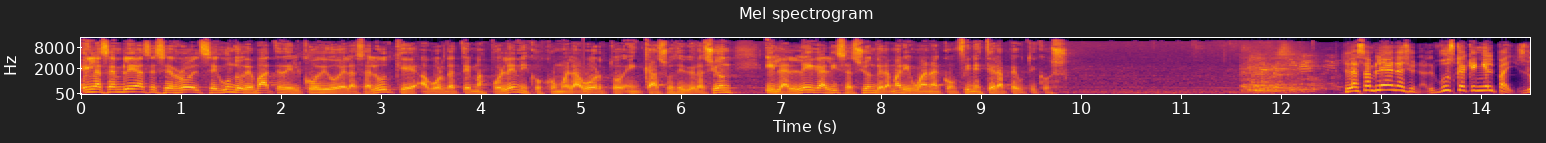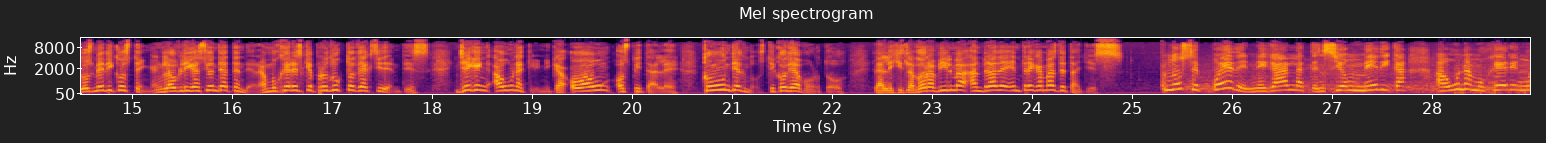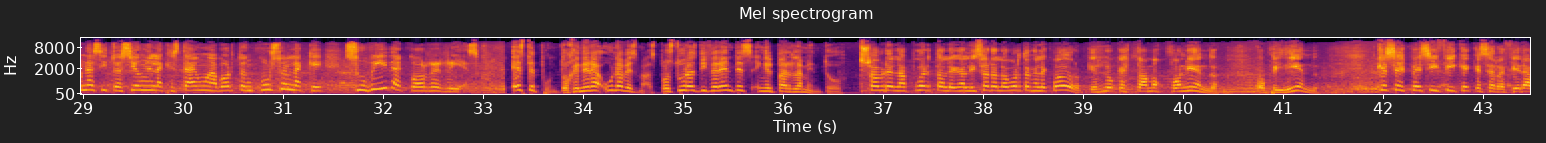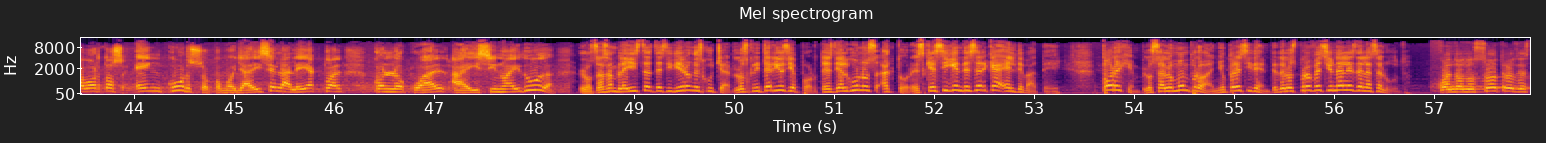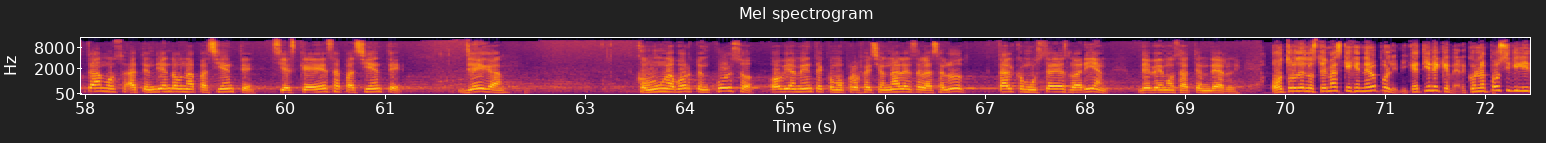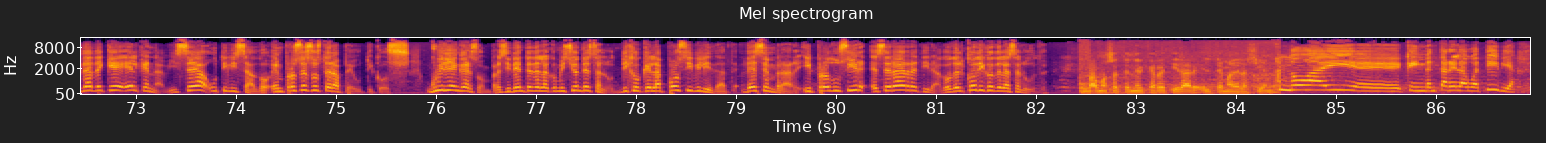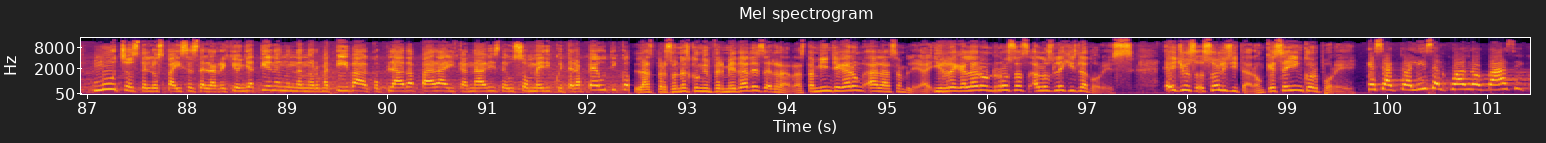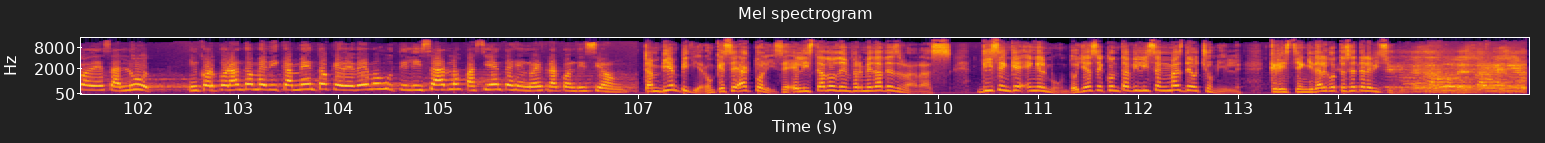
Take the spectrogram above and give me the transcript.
En la Asamblea se cerró el segundo debate del Código de la Salud que aborda temas polémicos como el aborto en casos de violación y la legalización de la marihuana con fines terapéuticos. La Asamblea Nacional busca que en el país los médicos tengan la obligación de atender a mujeres que producto de accidentes lleguen a una clínica o a un hospital con un diagnóstico de aborto. La legisladora Vilma Andrade entrega más detalles. No se puede negar la atención médica a una mujer en una situación en la que está en un aborto en curso, en la que su vida corre riesgo. Este punto genera una vez más posturas diferentes en el Parlamento. Sobre la puerta a legalizar el aborto en el Ecuador, que es lo que estamos poniendo o pidiendo que se especifique que se refiere a abortos en curso, como ya dice la ley actual, con lo cual ahí sí no hay duda. Los asambleístas decidieron escuchar los criterios y aportes de algunos actores que siguen de cerca el debate. Por ejemplo, Salomón Proaño, presidente de los profesionales de la salud. Cuando nosotros estamos atendiendo a una paciente, si es que esa paciente llega con un aborto en curso, obviamente como profesionales de la salud, tal como ustedes lo harían, debemos atenderle. Otro de los temas que generó polémica tiene que ver con la posibilidad de que el cannabis sea utilizado en procesos terapéuticos. William Garzón, presidente de la Comisión de Salud, dijo que la posibilidad de sembrar y producir será retirado del Código de la Salud. Vamos a tener que retirar el tema de la siembra. No hay eh, que inventar el agua tibia. Muchos de los países de la región ya tienen una normativa acoplada para el cannabis de uso médico y terapéutico. Las personas con enfermedades raras también llegaron a la Asamblea y regalaron rosas a los legisladores. Ellos solicitaron que se incorpore que se actualice el cuadro básico de salud, incorporando medicamentos que debemos utilizar los pacientes en nuestra condición. También pidieron que se actualice el listado de enfermedades raras. Dicen que en el mundo ya se contabilizan más de 8.000. Cristian Hidalgo, TC Televisión.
